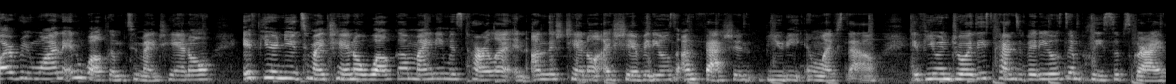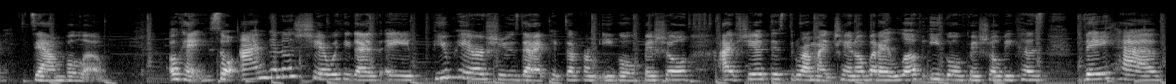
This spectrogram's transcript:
everyone and welcome to my channel. If you're new to my channel welcome. My name is Carla and on this channel I share videos on fashion beauty and lifestyle. If you enjoy these kinds of videos then please subscribe down below. Okay so I'm gonna share with you guys a few pair of shoes that I picked up from Ego Official. I've shared this throughout my channel but I love Ego Official because they have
